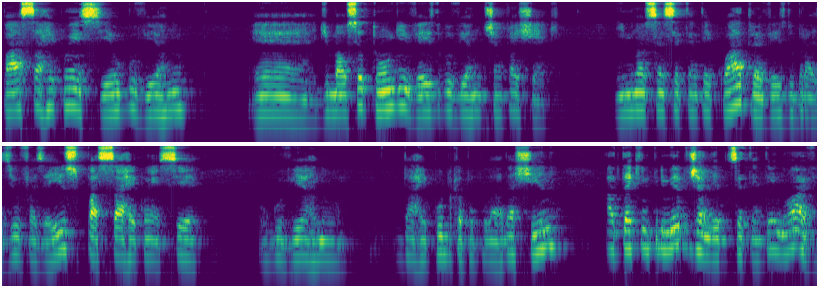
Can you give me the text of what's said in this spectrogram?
passa a reconhecer o governo é, de Mao Tse-tung em vez do governo de Chiang Kai-shek. Em 1974, é vez do Brasil fazer isso, passar a reconhecer o governo da República Popular da China, até que em 1 de janeiro de 79,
